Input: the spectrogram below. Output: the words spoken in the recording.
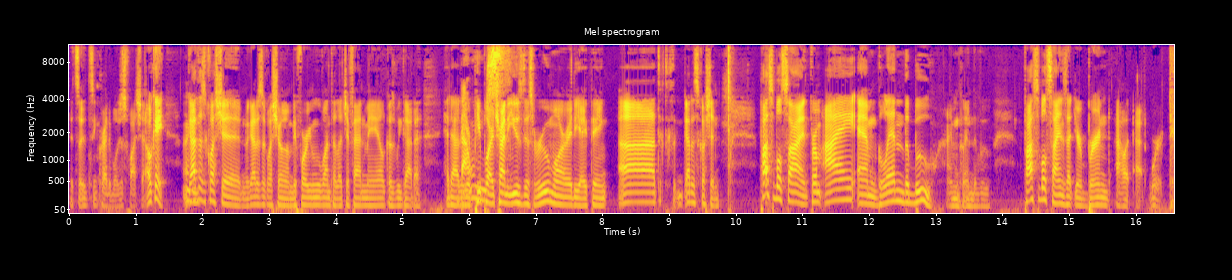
It's it's incredible. Just watch that. Okay, we got this question. We got this question before we move on to Leche fan mail because we gotta head out of here. People are trying to use this room already. I think. Uh, got this question. Possible sign from I am Glenn the Boo. I'm Glenn the Boo. Possible signs that you're burned out at work.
